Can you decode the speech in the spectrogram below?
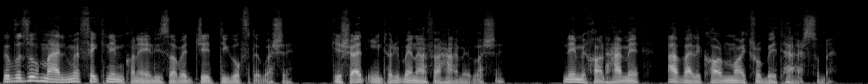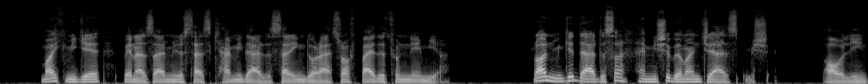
به وضوح معلومه فکر نمی‌کنه الیزابت جدی گفته باشه که شاید اینطوری به نفع همه باشه. نمی‌خوان همه اول کار مایک رو بترسونه. مایک میگه به نظر می‌رسه از کمی دردسر این دور اطراف بعدتون نمیاد. ران میگه دردسر همیشه به من جذب میشه. پاولین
